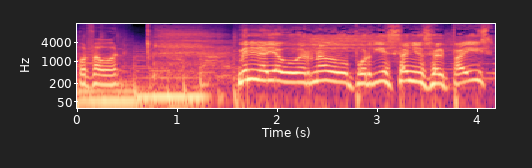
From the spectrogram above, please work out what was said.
Por favor. Menem había gobernado por 10 años el país.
